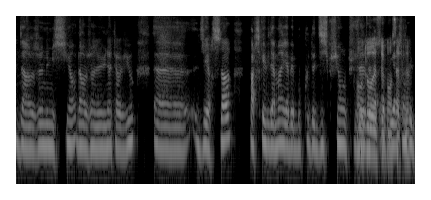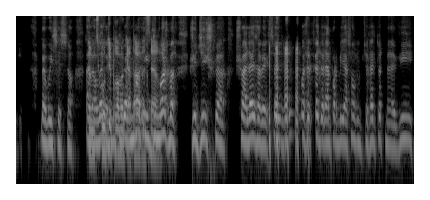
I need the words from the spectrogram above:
dans une émission, dans une, interview, euh, dire ça, parce qu'évidemment, il y avait beaucoup de discussions autour de, ce concept-là. Ben oui, c'est ça. Alors, là, côté provocateur de Serge. moi, j'ai dit, je suis, à, je suis à l'aise avec ça. moi, j'ai fait de l'appropriation culturelle toute ma vie,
